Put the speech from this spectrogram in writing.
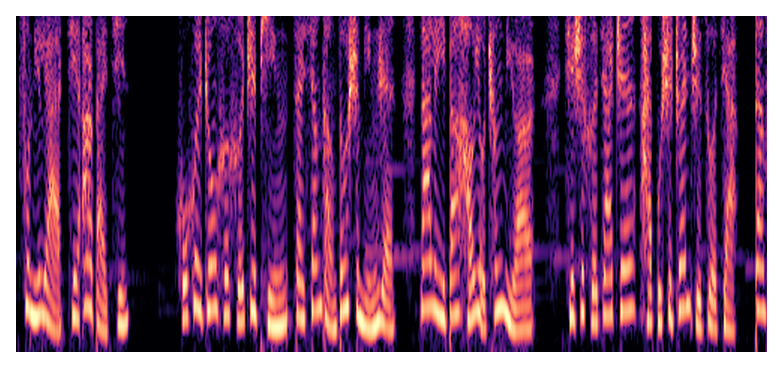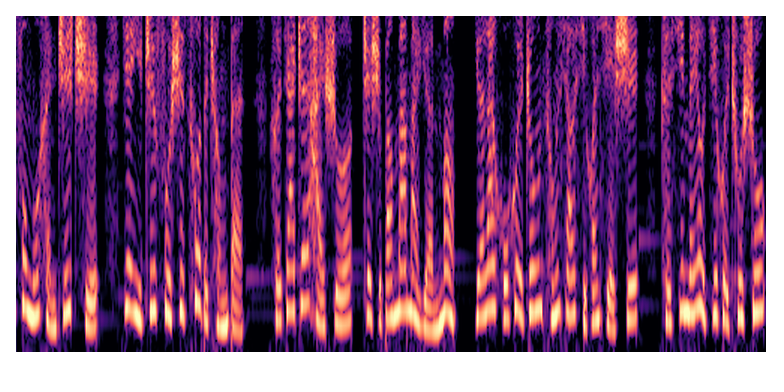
父女俩近二百斤。胡慧中和何志平在香港都是名人，拉了一班好友称女儿。其实何家珍还不是专职作家，但父母很支持，愿意支付试错的成本。何家珍还说这是帮妈妈圆梦。原来胡慧中从小喜欢写诗，可惜没有机会出书。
